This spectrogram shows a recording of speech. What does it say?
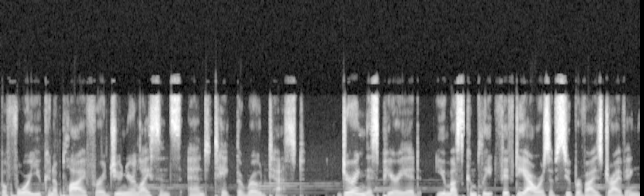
before you can apply for a junior license and take the road test. During this period, you must complete 50 hours of supervised driving,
